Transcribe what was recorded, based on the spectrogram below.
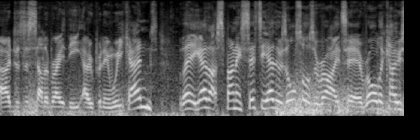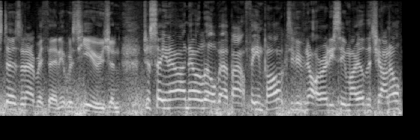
uh, just to celebrate the opening weekend. Well, there you go, that's Spanish City. Yeah, there was all sorts of rides here, roller coasters and everything. It was huge and just so you know, I know a little bit about theme parks. If you've not already seen my other channel,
